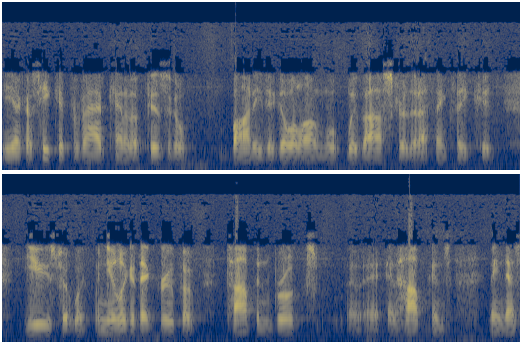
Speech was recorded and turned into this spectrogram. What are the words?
Yeah, because he could provide kind of a physical body to go along with Oscar that I think they could use. But when you look at that group of Toppin, Brooks, and Hopkins, I mean, that's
